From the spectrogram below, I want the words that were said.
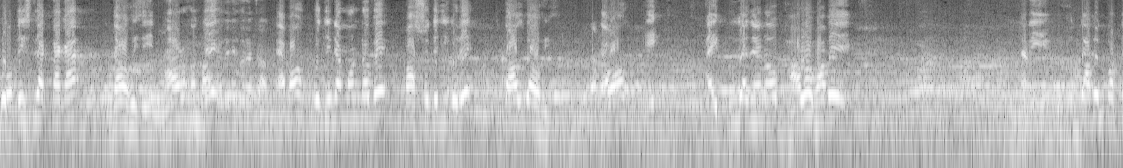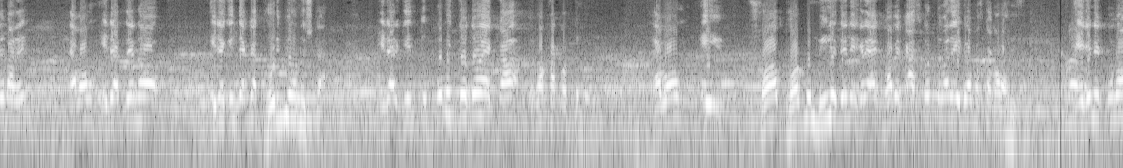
বত্রিশ লাখ টাকা দেওয়া হয়েছে নারায়ণগঞ্জে এবং প্রতিটা মণ্ডপে পাঁচশো কেজি করে চাল দেওয়া হয়েছে। এবং এই পূজা যেন ভালোভাবে মানে উদযাপন করতে পারে এবং এটা যেন, এটা কিন্তু একটা ধর্মীয় অনুষ্ঠান। এটার কিন্তু পবিত্রতাও একটা রক্ষা করতে হবে। এবং এই সব ধর্ম মিলে যেন এখানে একভাবে কাজ করতে পারে, এই ব্যবস্থা করা হয়েছে। এখানে কোনো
